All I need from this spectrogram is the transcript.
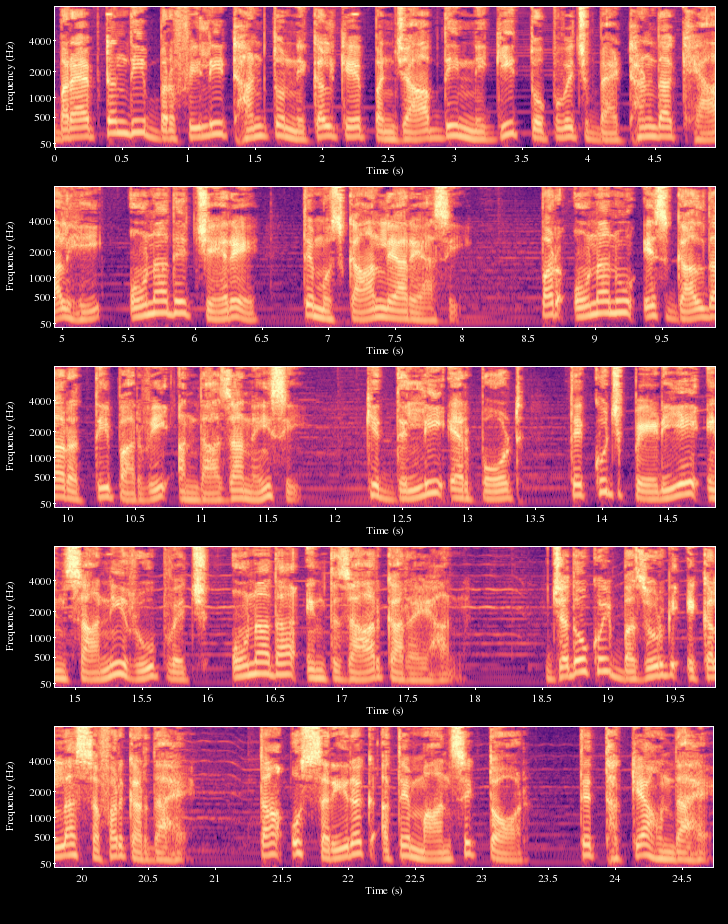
ਬਰੈਪਟਨ ਦੀ ਬਰਫੀਲੀ ਠੰਡ ਤੋਂ ਨਿਕਲ ਕੇ ਪੰਜਾਬ ਦੀ ਨਿੱਗੀ ਧੁੱਪ ਵਿੱਚ ਬੈਠਣ ਦਾ ਖਿਆਲ ਹੀ ਉਹਨਾਂ ਦੇ ਚਿਹਰੇ ਤੇ ਮੁਸਕਾਨ ਲਿਆ ਰਿਹਾ ਸੀ। ਪਰ ਉਹਨਾਂ ਨੂੰ ਇਸ ਗੱਲ ਦਾ ਰੱਤੀ ਪਰ ਵੀ ਅੰਦਾਜ਼ਾ ਨਹੀਂ ਸੀ ਕਿ ਦਿੱਲੀ 에ਅਰਪੋਰਟ ਤੇ ਕੁਝ ਪੇੜੀਏ ਇਨਸਾਨੀ ਰੂਪ ਵਿੱਚ ਉਹਨਾਂ ਦਾ ਇੰਤਜ਼ਾਰ ਕਰ ਰਹੇ ਹਨ। ਜਦੋਂ ਕੋਈ ਬਜ਼ੁਰਗ ਇਕੱਲਾ ਸਫ਼ਰ ਕਰਦਾ ਹੈ, ਤਾਂ ਉਹ ਸਰੀਰਕ ਅਤੇ ਮਾਨਸਿਕ ਤੌਰ ਤੇ ਥੱਕਿਆ ਹੁੰਦਾ ਹੈ।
